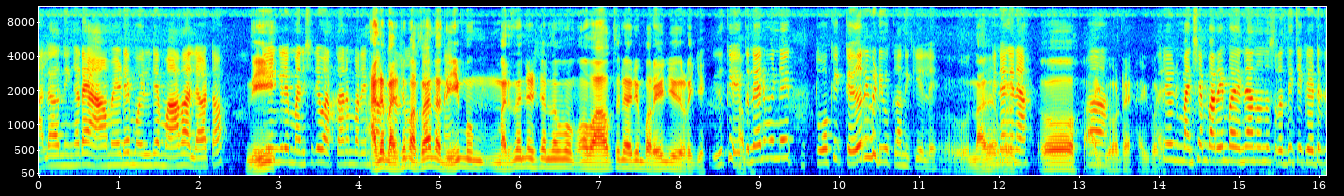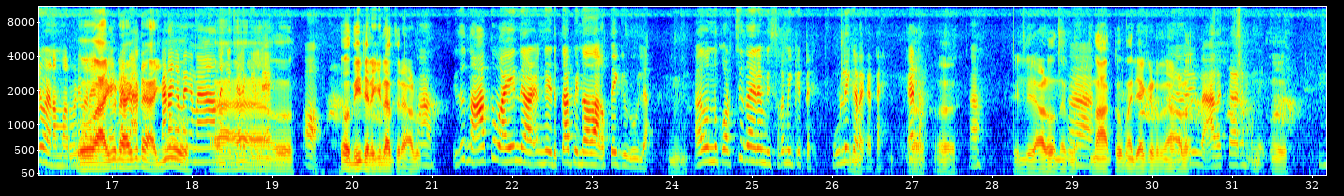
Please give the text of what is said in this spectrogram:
അല്ലാതെ നിങ്ങളുടെ ആമയുടെ മൊയിലിന്റെ വാദമല്ല കേട്ടോ. നീ മനുഷ്യര് വർത്താനം അല്ല മനുഷ്യൻ വർത്താനല്ല നീ മരുന്ന് അന്വേഷിച്ചിരുന്നപ്പോൾ വാദത്തിന് കാര്യം പറയുകയും ചെയ്തു ഇടയ്ക്ക്. ഇത് കേൾക്കുന്നതിന് മുന്നേ തോക്കി കേറി നിൽക്കുകയല്ലേ? ഓ ആയിക്കോട്ടെ ആയിക്കോട്ടെ. ഒരു മനുഷ്യൻ പറയുമ്പോ എന്നാന്നൊന്ന് ശ്രദ്ധിച്ച് കേട്ടിട്ട് വേണം മറുപടി ഓ. ആയിക്കോട്ടെ? ആയിക്കോട്ടെ. അയ്യോ? ഓ. നീ ചിലക്കില്ലാത്ത ഒരാളും ഇത് നാക്ക് വായിന്ന് അങ്ങ് എടുത്താൽ പിന്നെ അത് അകത്തേക്ക് ഇടൂല. അതൊന്ന് കുറച്ച് നേരം വിശ്രമിക്കട്ടെ. ഉള്ളി കിടക്കട്ടെ. കേട്ടോ? ആ വലിയൊരാൾ വന്നേക്കും നാക്ക് മര്യാദ കിട്ടുന്ന ആൾ. വാദക്കാരൻ വന്നേ ഏ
